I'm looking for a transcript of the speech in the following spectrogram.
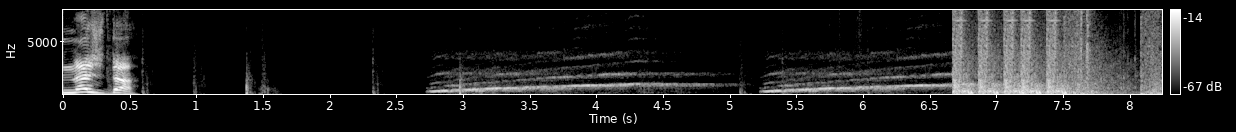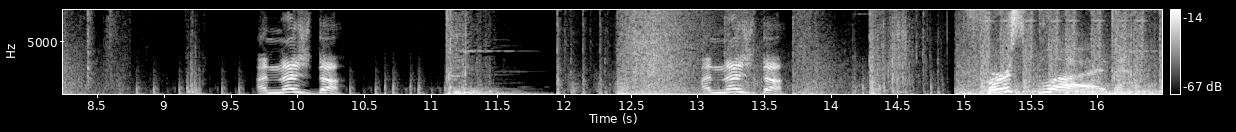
النجدة. النجدة. النجدة. First blood.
